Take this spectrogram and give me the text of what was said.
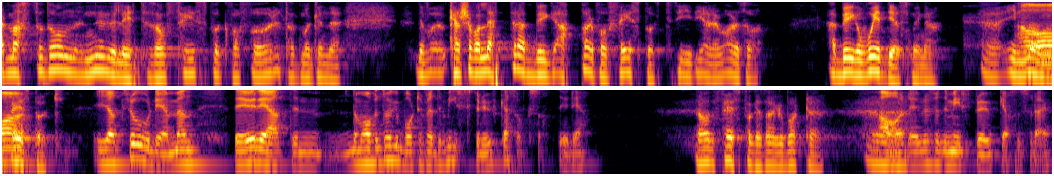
är Mastodon nu lite som Facebook var förut? Att man kunde... Det var, kanske var lättare att bygga appar på Facebook tidigare, var det så? Att bygga widgets menar jag. eh, Inom Ja. Facebook. Jag tror det, men det är ju det att mm, de har väl tagit bort det för att det missbrukas också. Det är det. Ja, Facebook har tagit bort det. Eh, Ja, det är väl för att det missbrukas och sådär.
